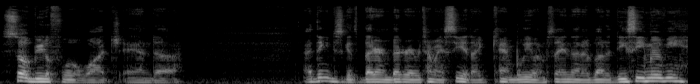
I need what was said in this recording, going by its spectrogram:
so beautiful to watch, and uh, I think it just gets better and better every time I see it. I can't believe I'm saying that about a DC movie,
